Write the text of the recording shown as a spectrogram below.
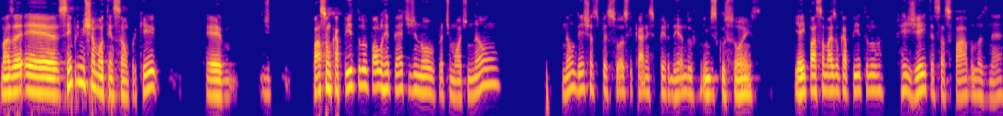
Mas é, é sempre me chamou a atenção, porque é, de Passa um capítulo, Paulo repete de novo para Timóteo: não, não deixa as pessoas ficarem se perdendo em discussões. E aí passa mais um capítulo, rejeita essas fábulas, né?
